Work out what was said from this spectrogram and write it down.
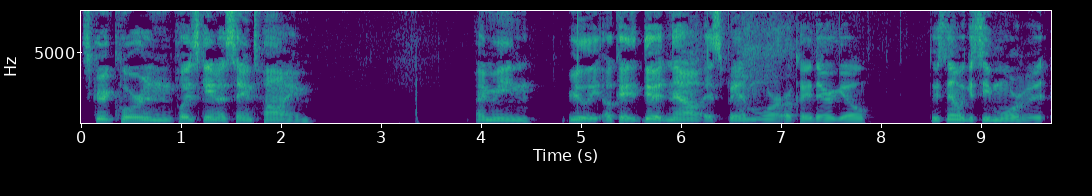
screen core and play this game at the same time. I mean really okay good now expand more. Okay there we go. At least now we can see more of it.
